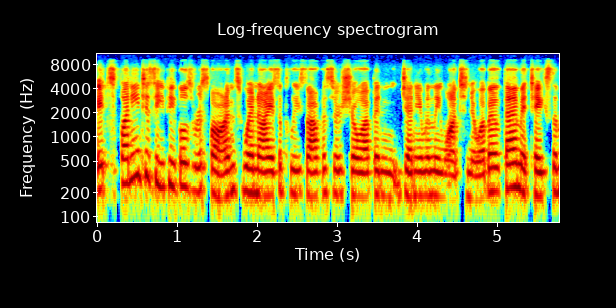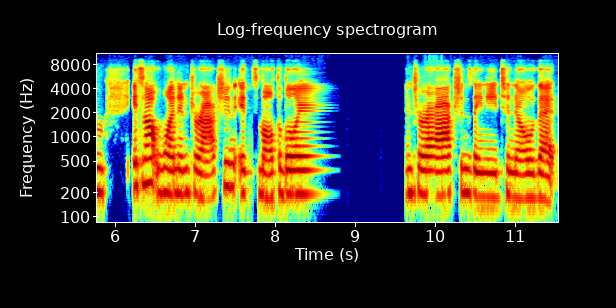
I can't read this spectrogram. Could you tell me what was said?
it's funny to see people's response when I, as a police officer, show up and genuinely want to know about them. It takes them, it's not one interaction, it's multiple interactions. They need to know that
